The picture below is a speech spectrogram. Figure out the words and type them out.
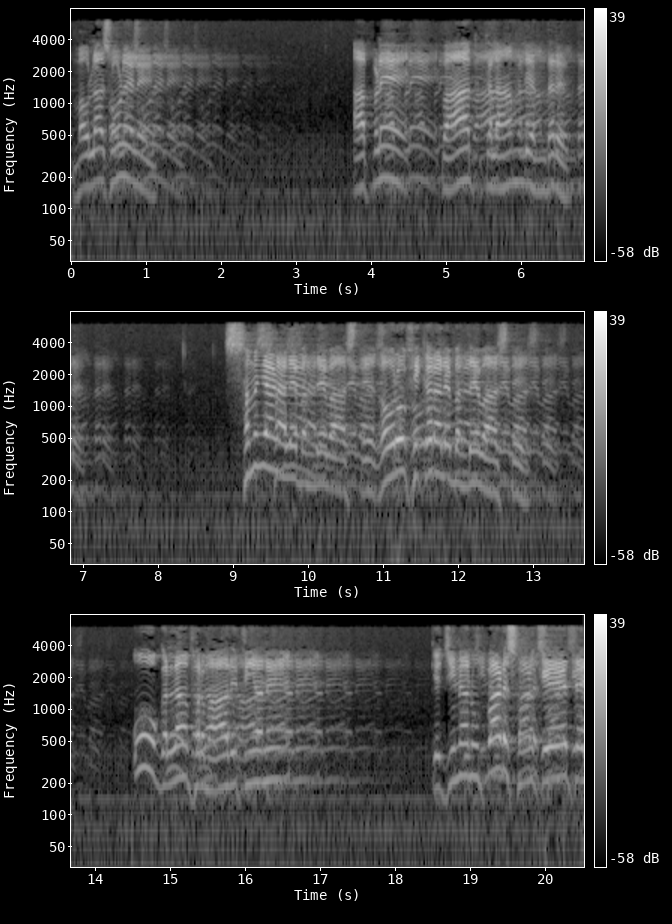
مولا سونے نے اپنے پاک کلام دے اندر سمجھ والے بندے واسطے، غور و فکر والے بندے واسطے وہ گلا فرما دیتی نے کہ جنہوں پڑھ سن کے تے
